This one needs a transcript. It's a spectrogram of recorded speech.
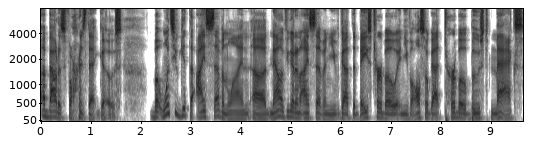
about as far as that goes. But once you get the i7 line, uh, now if you got an i7, you've got the base turbo and you've also got turbo boost max.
